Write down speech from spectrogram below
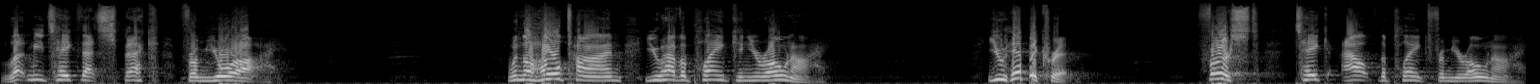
Let me take that speck from your eye? When the whole time you have a plank in your own eye. You hypocrite. First, take out the plank from your own eye.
